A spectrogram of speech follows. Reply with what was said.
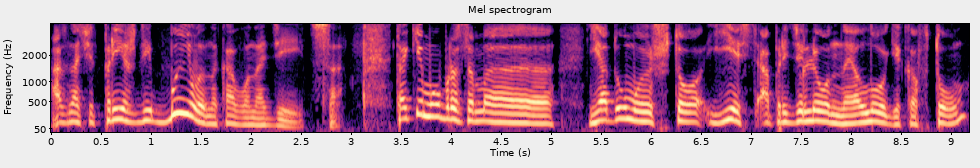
а значит прежде было на кого надеяться. Таким образом, э, я думаю, что есть определенная логика в том,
